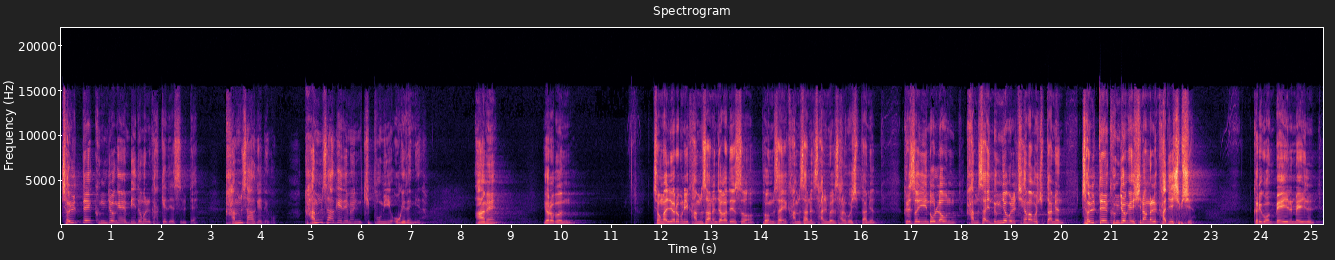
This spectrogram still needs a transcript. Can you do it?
절대 긍정의 믿음을 갖게 됐을 때 감사하게 되고 감사하게 되면 기쁨이 오게 됩니다. 아멘. 여러분 정말 여러분이 감사하는 자가 돼서 범사에 감사하는 삶을 살고 싶다면 그래서 이 놀라운 감사의 능력을 체험하고 싶다면 절대 긍정의 신앙을 가지십시오. 그리고 매일매일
